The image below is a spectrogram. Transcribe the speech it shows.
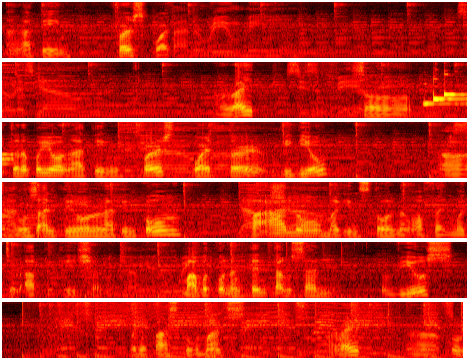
ang ating first quarter. Alright. So, ito na po yung ating first quarter video uh, kung saan itinuro natin kung paano mag-install ng offline module application. Mabot po ng 10,000 views for the past 2 months. Alright? Uh, kung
